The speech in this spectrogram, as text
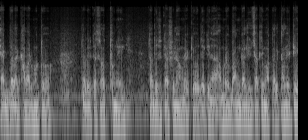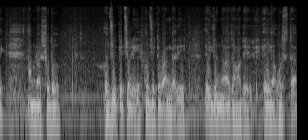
একবেলা খাবার মতো তাদের কাছে অর্থ নেই। তাদেরকে আসলে আমরা কেউ দেখি না। আমরা বাঙালি, জাতি মাতাল, তাহলে ঠিক, আমরা শুধু হুজুকে চলি, হুজুকে বাঙালি। এই জন্য আজ আমাদের এই অবস্থা।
